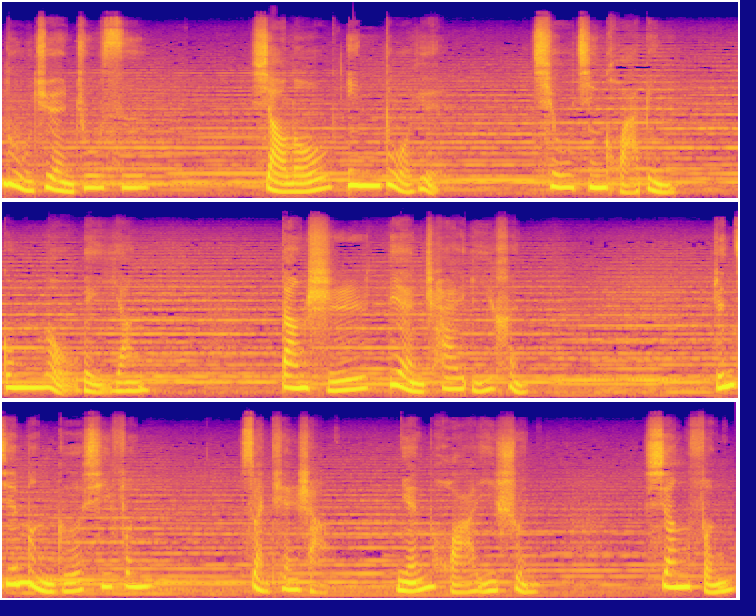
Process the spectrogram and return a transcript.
露卷蛛丝。小楼应堕月，秋金华鬓，宫漏未央。当时殿钗遗恨，人间梦隔西风。算天上年华一瞬，相逢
